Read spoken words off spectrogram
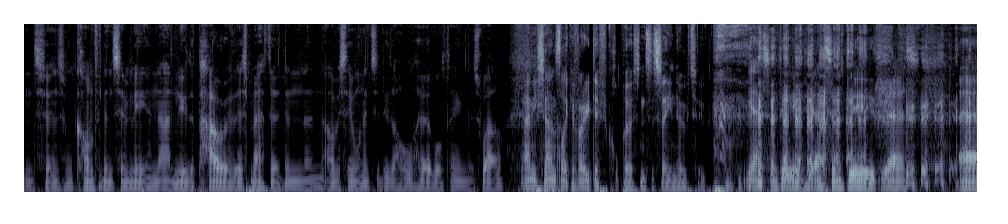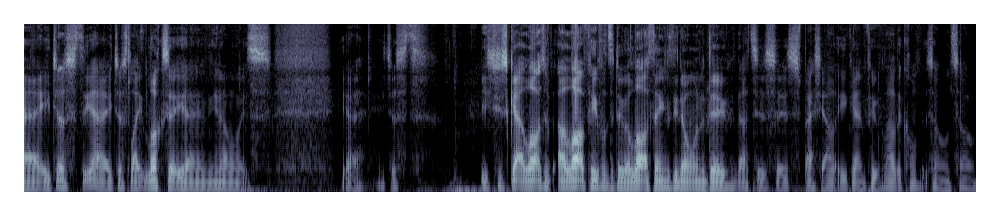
inserting some confidence in me, and I knew the power of this method, and, and obviously wanted to do the whole herbal thing as well. And he sounds like a very difficult person to say no to. Yes, indeed. yes, indeed. Yes. Uh, he just, yeah, he just like looks at you, and you know, it's, yeah, he just, he just get a lot of a lot of people to do a lot of things they don't want to do. That's his his speciality, getting people out of the comfort zone. So.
